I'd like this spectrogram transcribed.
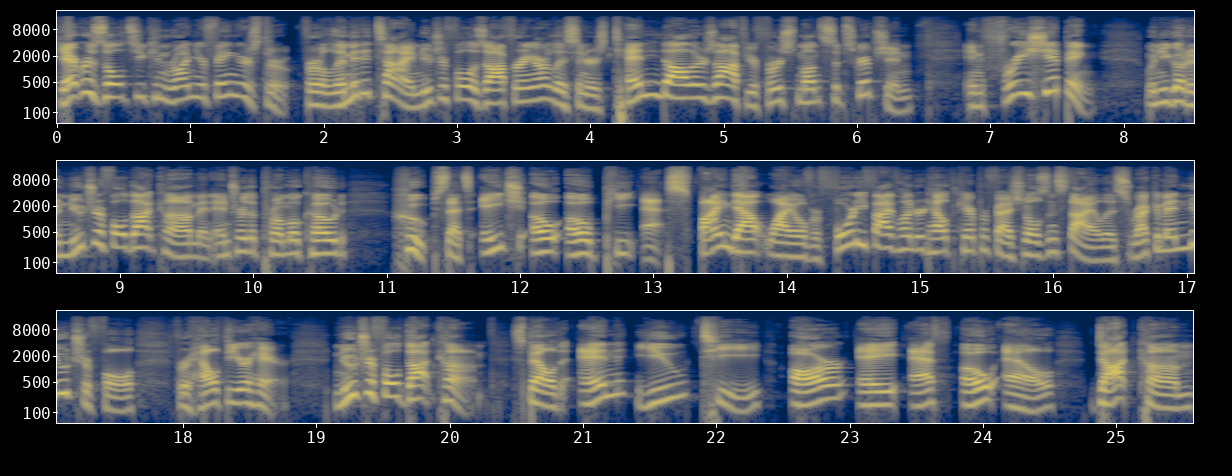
Get results you can run your fingers through. For a limited time, Nutrafol is offering our listeners $10 off your first month subscription and free shipping when you go to Nutrafol.com and enter the promo code HOOPS. That's H O O P S. Find out why over 4,500 healthcare professionals and stylists recommend Nutrafol for healthier hair. Nutrafol.com, spelled N U T R A F O L dot com,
